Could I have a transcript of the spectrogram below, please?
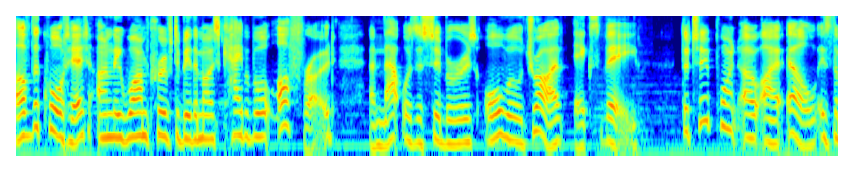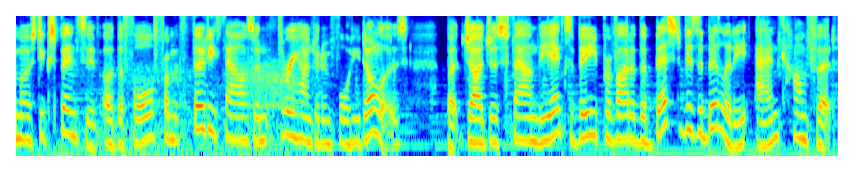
Of the quartet, only one proved to be the most capable off road, and that was the Subaru's all wheel drive XV. The 2.0 IL is the most expensive of the four from $30,340, but judges found the XV provided the best visibility and comfort.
